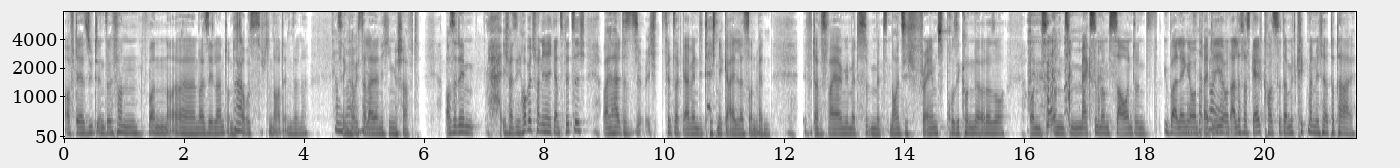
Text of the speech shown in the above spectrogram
auf der Südinsel von, von äh, Neuseeland und ich glaube, es ist auf der Nordinsel, ne? kann Deswegen habe ich es da leider nicht hingeschafft. Außerdem, ich weiß nicht, Hobbit fand ich eigentlich ganz witzig, weil halt das, ich finde es halt geil, wenn die Technik geil ist und wenn, das war ja irgendwie mit, mit 90 Frames pro Sekunde oder so und, und Maximum Sound und Überlänge und ist 3D halt neu, ja. und alles, was Geld kostet, damit kriegt man mich ja total.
